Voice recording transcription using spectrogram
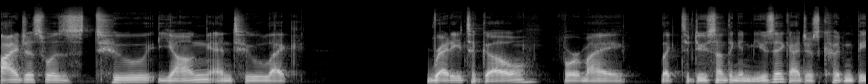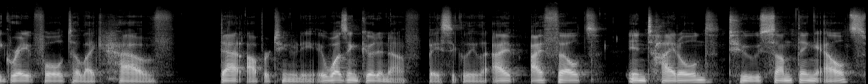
I just was too young and too like ready to go for my like to do something in music. I just couldn't be grateful to like have that opportunity. It wasn't good enough basically. Like I I felt entitled to something else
